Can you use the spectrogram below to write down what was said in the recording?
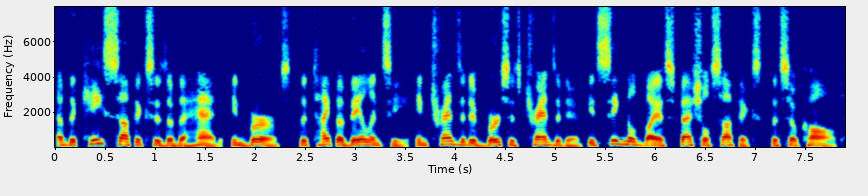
of the case suffixes of the head. In verbs, the type of valency, intransitive versus transitive, is signaled by a special suffix, the so-called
